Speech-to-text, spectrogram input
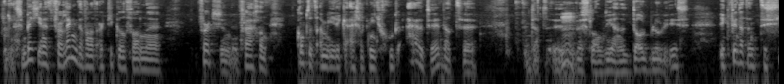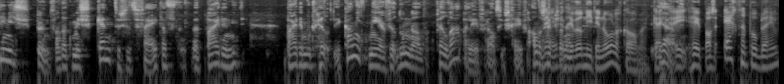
Het is een beetje in het verlengde van het artikel van uh, Ferguson. Een vraag van, komt het Amerika eigenlijk niet goed uit, hè? Dat... Uh, dat uh, Rusland nu aan het doodbloeden is. Ik vind dat een te cynisch punt. Want dat miskent dus het feit dat, dat Biden niet. Biden moet heel, je kan niet meer veel doen dan veel wapenleveranties geven. Anders nee, heb je want hij wil niet in oorlog komen. Kijk, hij heeft pas echt een probleem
